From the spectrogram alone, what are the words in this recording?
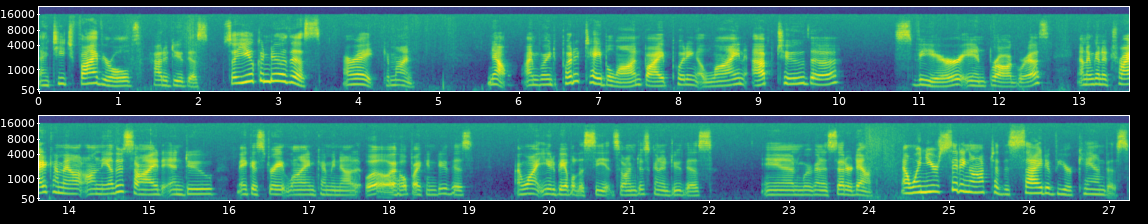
I teach five-year-olds how to do this. So you can do this. All right, come on. Now, I'm going to put a table on by putting a line up to the sphere in progress. And I'm going to try to come out on the other side and do make a straight line coming out. Well, I hope I can do this. I want you to be able to see it, so I'm just going to do this. And we're going to set her down. Now when you're sitting off to the side of your canvas,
